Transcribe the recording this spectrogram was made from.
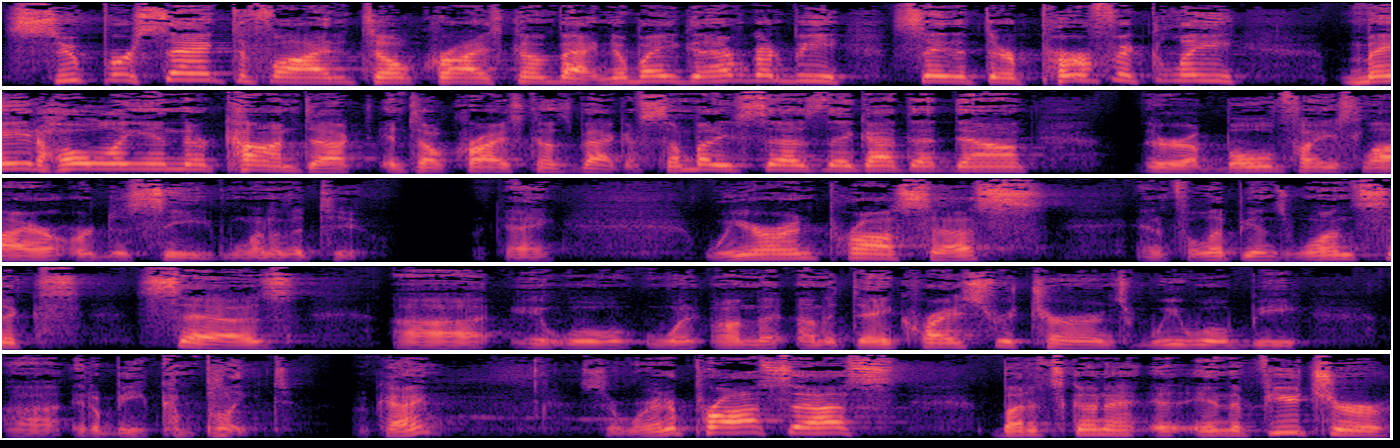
super sanctified until Christ comes back. Nobody's ever going to be say that they're perfectly made holy in their conduct until Christ comes back. If somebody says they got that down, they're a bold-faced liar or deceived, one of the two. Okay? We are in process, and Philippians 1 6 says, uh, it will when, on the on the day Christ returns, we will be uh, it'll be complete. Okay, so we're in a process but it's going to, in the future,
